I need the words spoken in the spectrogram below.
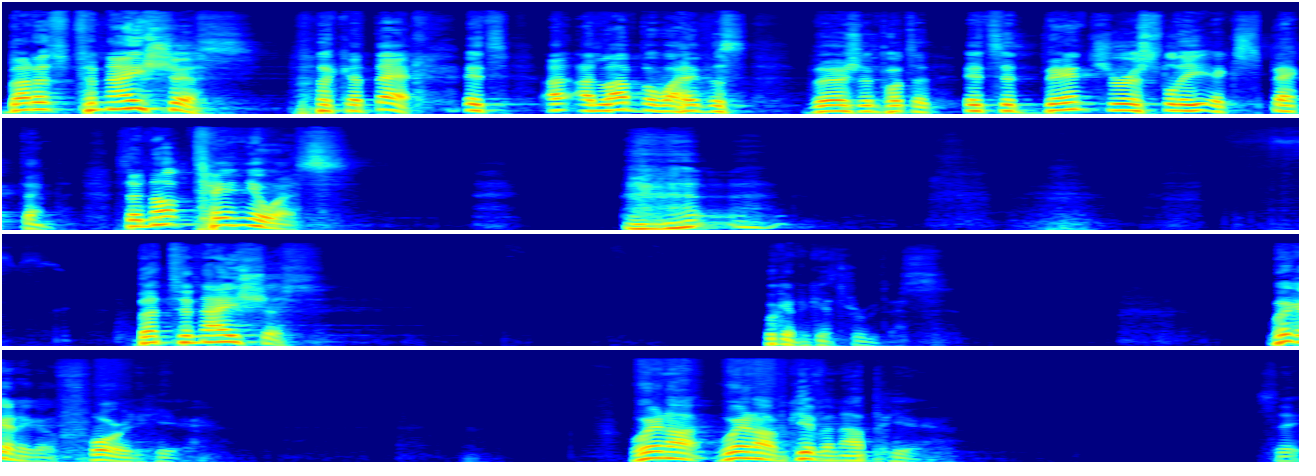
but it's tenacious. Look at that. It's, I, love the way this version puts it. It's adventurously expectant. So, not tenuous. but tenacious. We're going to get through this. We're going to go forward here. We're not, we're not giving up here. See?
